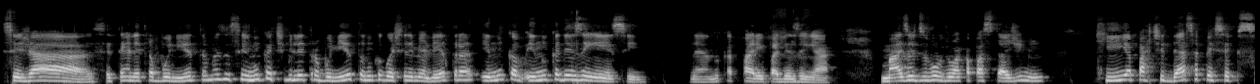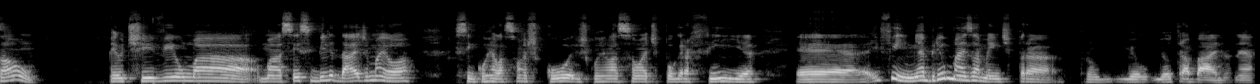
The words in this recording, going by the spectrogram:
Você já. Você tem a letra bonita, mas assim, eu nunca tive letra bonita, nunca gostei da minha letra e nunca, e nunca desenhei assim. Né? Nunca parei para desenhar. Mas eu desenvolvi uma capacidade em mim que, a partir dessa percepção, eu tive uma, uma sensibilidade maior, assim, com relação às cores, com relação à tipografia. É, enfim, me abriu mais a mente para o meu, meu trabalho, né?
